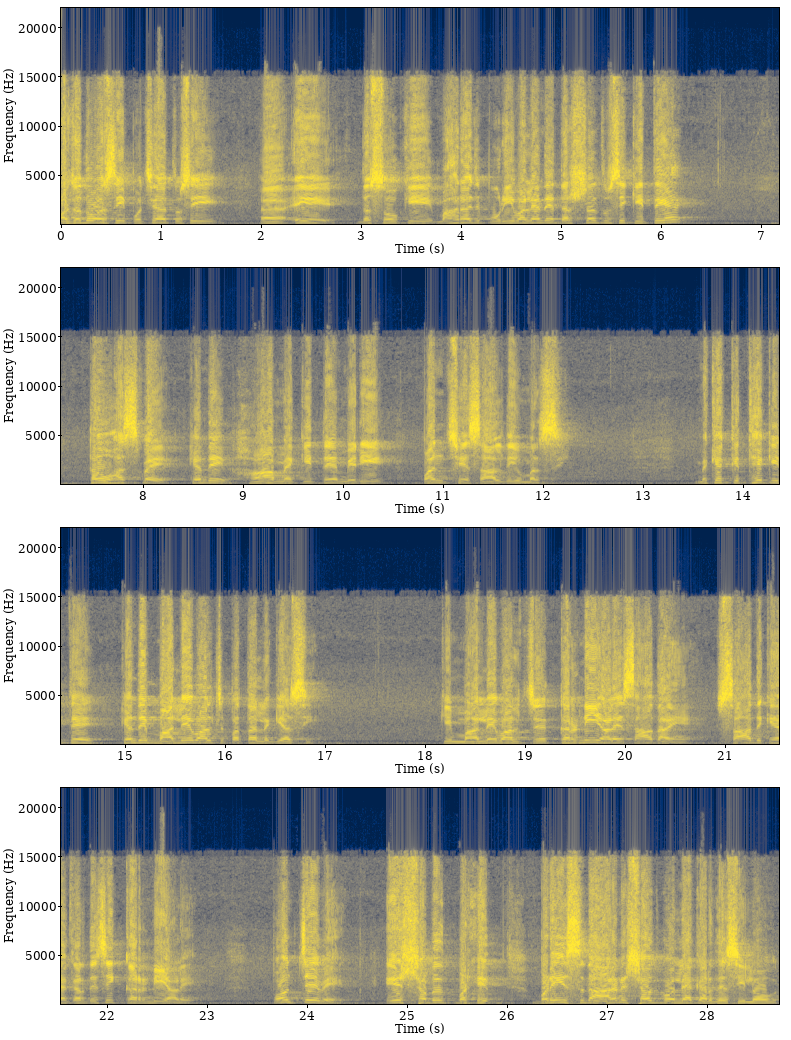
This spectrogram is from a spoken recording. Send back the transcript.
ਔਰ ਜਦੋਂ ਅਸੀਂ ਪੁੱਛਿਆ ਤੁਸੀਂ ਇਹ ਦੱਸੋ ਕਿ ਮਹਾਰਾਜ ਪੂਰੀ ਵਾਲਿਆਂ ਦੇ ਦਰਸ਼ਨ ਤੁਸੀਂ ਕੀਤੇ ਹੈ ਤਾਂ ਉਹ ਹੱਸ ਪਏ। ਕਹਿੰਦੇ, ਹਾਂ, ਮੈਂ ਕੀਤੇ। ਮੇਰੀ 5-6 ਸਾਲ ਦੀ ਉਮਰ ਸੀ। ਮੈਂ ਕਿਹਾ, ਕਿੱਥੇ ਕੀਤੇ? ਕਹਿੰਦੇ, ਮਾਲੇਵਾਲ ਚ ਪਤਾ ਲੱਗਿਆ ਸੀ ਕਿ ਮਾਲੇਵਾਲ ਚ ਕਰਨੀ ਵਾਲੇ ਸਾਧ ਆਏ ਸਾਧ ਕਿਹਾ ਕਰਦੇ ਸੀ? ਕਰਨੀ ਵਾਲੇ। ਪਹੁੰਚੇ ਵੇ। ਇਹ ਸ਼ਬਦ ਬੜੇ ਬੜੇ ਸਧਾਰਨ ਸ਼ਬਦ ਬੋਲਿਆ ਕਰਦੇ ਸੀ ਲੋਕ।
